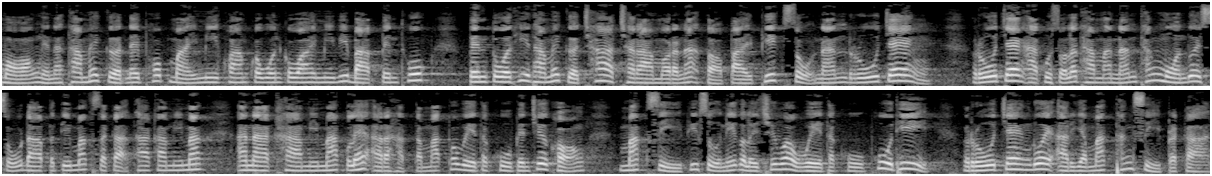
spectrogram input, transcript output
หมองเนี่ยนะทำให้เกิดในภพใหม่ มีความกวนกวาย มีวิบากเป็นทุกข์ เป็นตัวที่ทำให้เกิดชาติชรามรณะต่อไป ภิกษุนั้นรู้แจ้ง รู้แจ้งอกุศลธรรมอันนั้น ทั้งมวลด้วยโสดาปฏิมักสกทาคามิมักอนาคามิมักและอรหัตตมักพระเวทคูเป็นชื่อของมักสี่ภิกษุนี้ก็เลยชื่อว่าเวทคูผู้ที่รู้แจ้งด้วยอริยมักทั้งสี่ประการ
